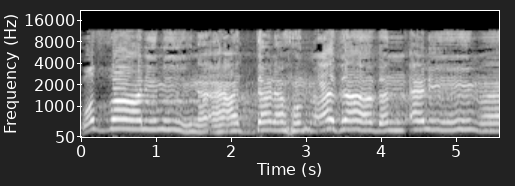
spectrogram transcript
والظالمين أعد لهم عذابا أليما.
